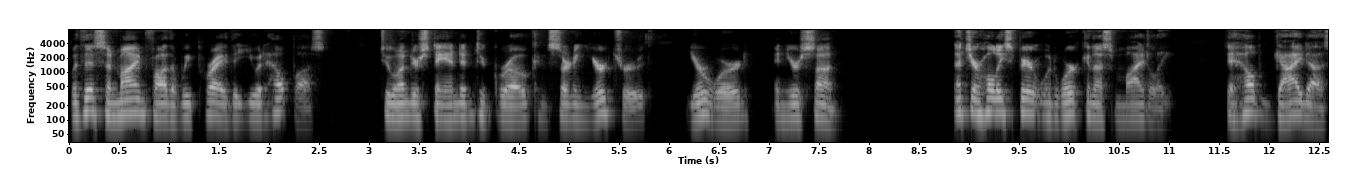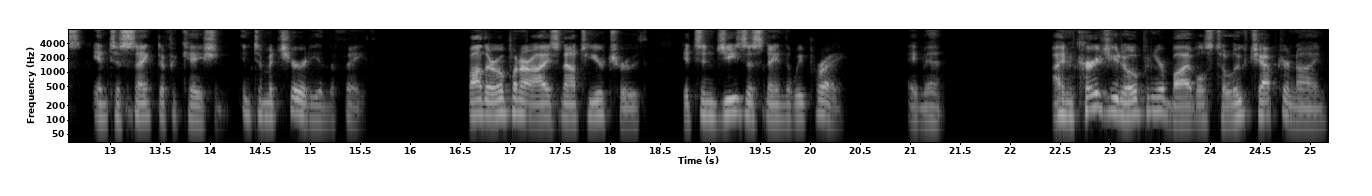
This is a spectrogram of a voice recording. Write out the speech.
With this in mind, Father, we pray that you would help us to understand and to grow concerning your truth, your word, and your Son. That your Holy Spirit would work in us mightily to help guide us into sanctification, into maturity in the faith. Father, open our eyes now to your truth. It's in Jesus' name that we pray. Amen. I encourage you to open your Bibles to Luke chapter 9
